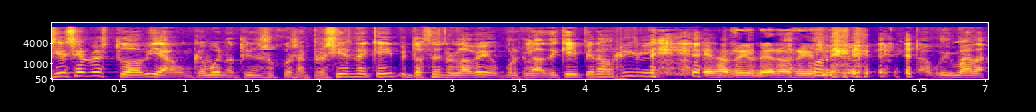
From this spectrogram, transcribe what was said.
si es héroes todavía, aunque bueno, tiene sus cosas. Pero si es de Cape, entonces no la veo, porque la de Cape era horrible. Era horrible, era horrible. era muy mala,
